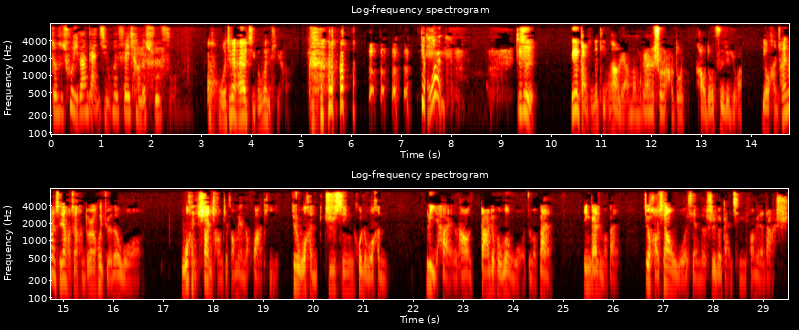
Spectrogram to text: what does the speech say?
就是处理一段感情会非常的舒服。哦，我这边还有几个问题哈。请问，就是因为感情的题很好聊嘛，我们刚才说了好多好多次这句话。有很长一段时间，好像很多人会觉得我我很擅长这方面的话题，就是我很知心或者我很厉害，然后大家就会问我怎么办，应该怎么办。就好像我显得是个感情方面的大师，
